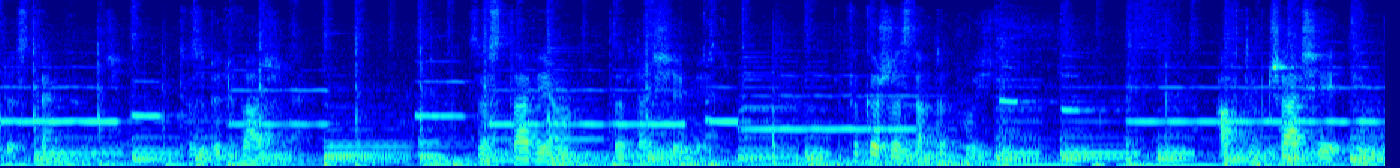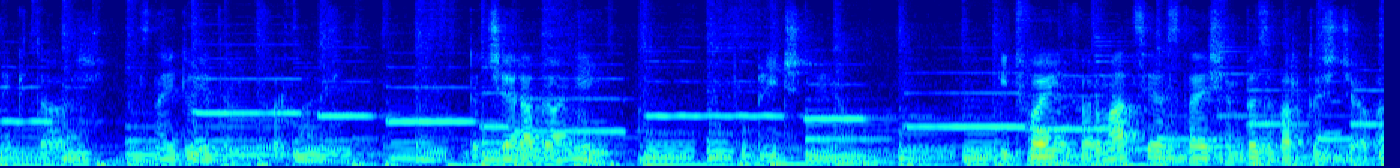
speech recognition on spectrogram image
udostępnić. Zbyt ważne. Zostawię to dla siebie. Wykorzystam to później. A w tym czasie inny ktoś znajduje tę informację. Dociera do niej, publicznie ją. I Twoja informacja staje się bezwartościowa.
